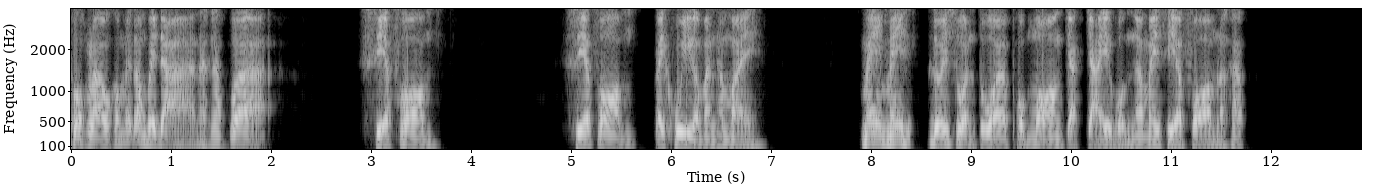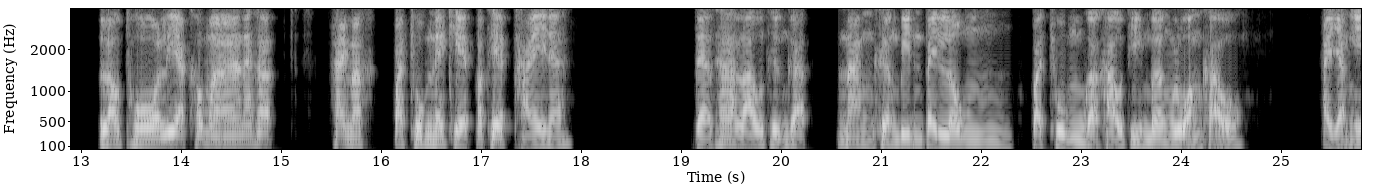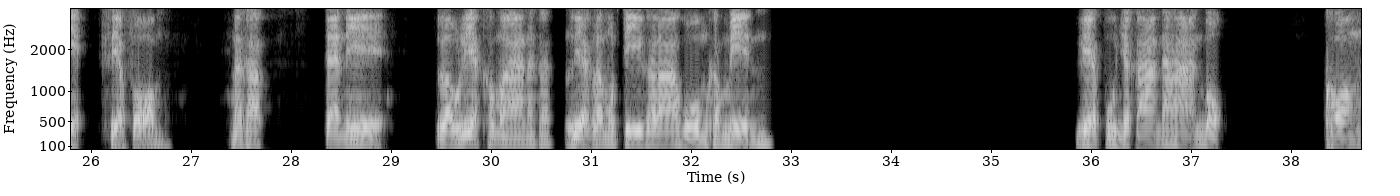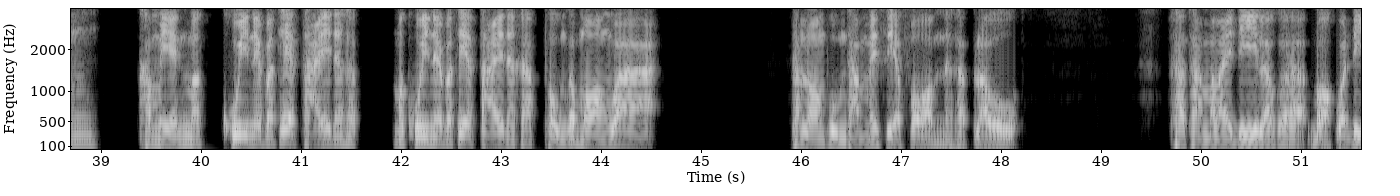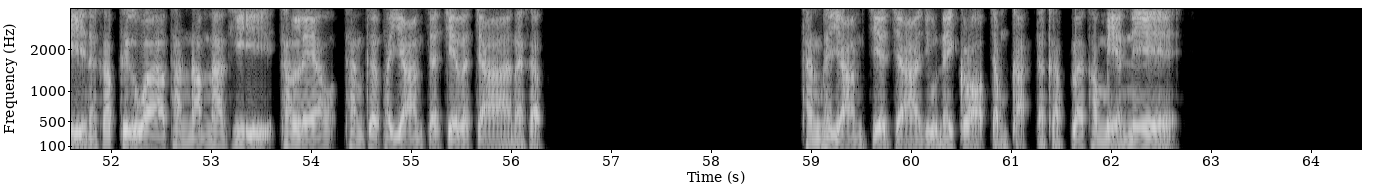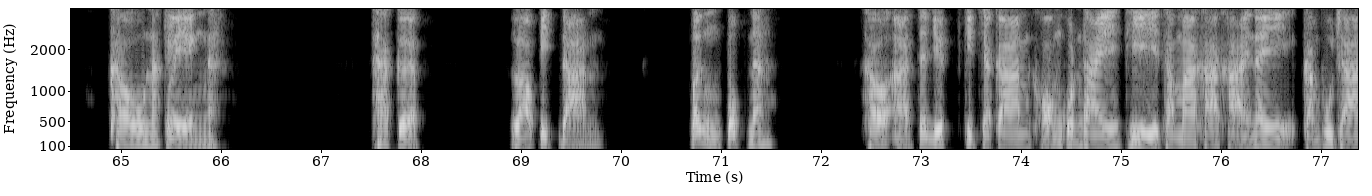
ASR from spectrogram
พวกเราก็ไม่ต้องไปด่านะครับ ว่าเสียฟอร์ม เสียฟอร์มไปคุยกับมันทำไม ไม่ไม่โดยส่วนตัวผมมองจากใจผมนะไม่เสียฟอร์มแล้วครับ เราโทรเรียกเขามานะครับ ให้มาประชุมในเขตประเทศไทยนะ แต่ถ้าเราถึงกับ นั่งเครื่องบินไปลงประชุมกับเขาที่เมืองหลวงเขาไอ้อย่างนี้เสียฟอร์มนะครับ แต่นี่เราเรียกเขามานะครับ เรียกรัฐมนตรีกลาโหมเขมรเรียกผู้จัดการทหารบกของเขมรมาคุยในประเทศไทยนะครับ มาคุยในประเทศไทยนะครับ ผมก็มองว่าท่านรองภูมิธรรมไม่เสียฟอร์มนะครับ เรา ถ้าทำอะไรดีเราก็บอกว่าดีนะครับ ถือว่าท่านทำหน้าที่ท่านแล้วท่านก็พยายามจะเจรจานะครับ ท่านพยายามเจรจาอยู่ในกรอบจำกัดนะครับ และเขมรนี่เขานักเลงนะ ถ้าเกิดเราปิดด่านปึ้งปุ๊บนะ เขาอาจจะยึดกิจการของคนไทยที่ทำมาค้าขายในกัมพูชา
